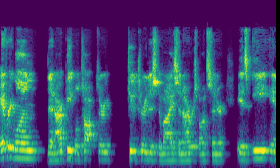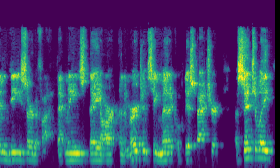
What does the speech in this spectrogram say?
everyone that our people talk through to through this device in our response center is EMD certified. That means they are an emergency medical dispatcher. Essentially,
